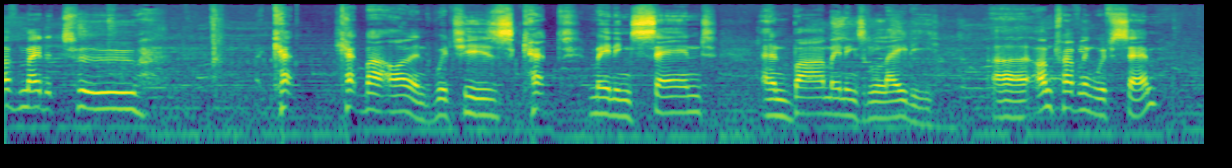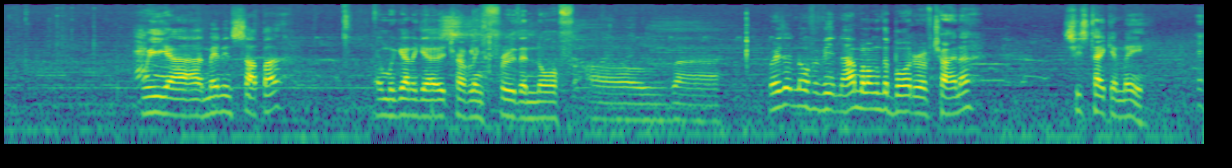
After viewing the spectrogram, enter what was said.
I've made it to Cat Cat Ba Island, which is cat meaning sand and ba meaning lady. Uh, I'm traveling with Sam. We uh, met in Sapa and we're going to go traveling through the north of, uh, where is it, north of Vietnam, along the border of China. She's taken me.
